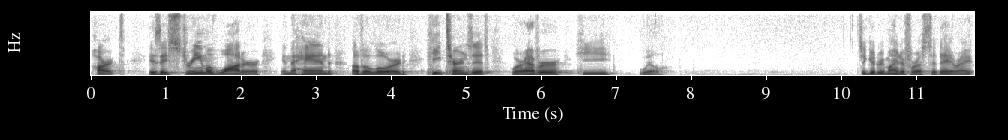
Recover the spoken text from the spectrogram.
heart is a stream of water in the hand of the Lord. He turns it wherever he will. It's a good reminder for us today, right?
